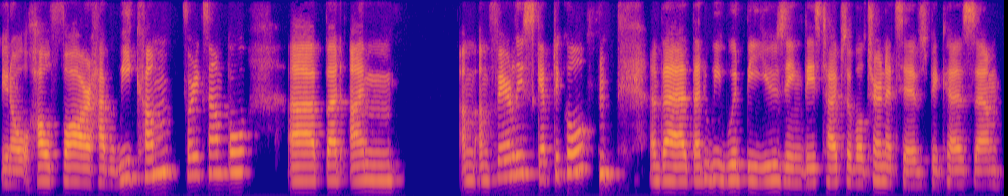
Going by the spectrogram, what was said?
you know how far have we come for example. Uh but i'm I'm, I'm fairly skeptical that that we would be using these types of alternatives because um,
